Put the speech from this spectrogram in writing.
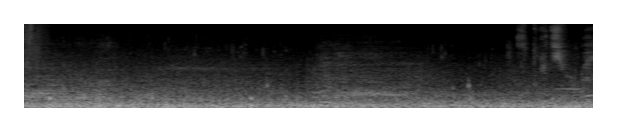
Just put you away.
